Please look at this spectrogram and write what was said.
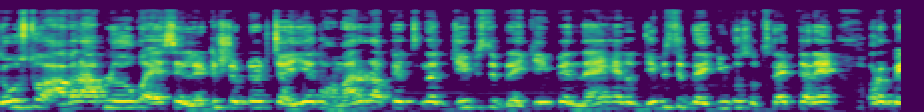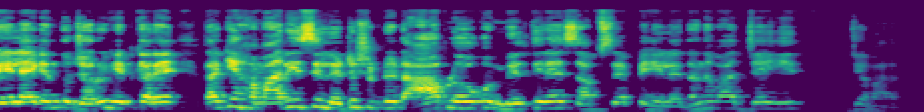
दोस्तों, अगर आप लोगों को ऐसे लेटेस्ट अपडेट चाहिए तो हमारे और आपके चैनल जीबीसी ब्रेकिंग पे नए हैं तो जीबीसी ब्रेकिंग को सब्सक्राइब करें और बेल आइकन को ज़रूर हिट करें, ताकि हमारी इसी लेटेस्ट अपडेट आप लोगों को मिलती रहे सबसे पहले। धन्यवाद। जय हिंद। जय भारत।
